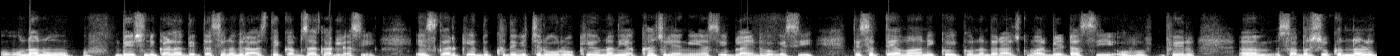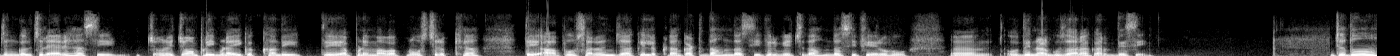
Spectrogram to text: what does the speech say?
ਉਹਨਾਂ ਨੂੰ ਦੇਸ਼ ਨਿਕਾਲਾ ਦਿੱਤਾ ਸੀ, ਉਹਨਾਂ ਦੇ ਰਾਜ ਤੇ ਕਬਜ਼ਾ ਕਰ ਲਿਆ ਸੀ। ਇਸ ਕਰਕੇ ਦੁੱਖ ਦੇ ਵਿੱਚ ਰੋ ਰੋ ਕੇ ਉਹਨਾਂ ਦੀਆਂ ਅੱਖਾਂ ਚਲੀਆਂ ਗਈਆਂ ਸੀ, ਬਲਾਈਂਡ ਹੋ ਗਏ ਸੀ। ਤੇ ਸਤਿਆਵਾਨ ਇੱਕੋ ਇੱਕ ਉਹਨਾਂ ਦਾ ਰਾਜਕੁਮਾਰ ਬੇਟਾ ਸੀ। ਉਹ ਫਿਰ ਸਬਰ ਸ਼ੁਕਰ ਨਾਲ ਜੰਗਲ 'ਚ ਰਹਿ ਰਿਹਾ ਸੀ। ਉਹਨੇ ਝੌਂਪੜੀ ਬਣਾਈ ਇੱਕ ਅੱਖਾਂ ਦੀ ਤੇ ਆਪਣੇ ਮਾਪੇ ਨੂੰ ਉਸ 'ਚ ਰੱਖਿਆ ਤੇ ਆਪ ਉਹ ਸਾਰਾ ਦਿਨ ਜਾ ਕੇ ਲੱਕੜਾਂ ਕੱਟਦਾ ਹੁੰਦਾ ਸੀ, ਫਿਰ ਵੇਚਦਾ ਹੁੰਦਾ ਸੀ, ਫਿਰ ਉਹ ਉਹਦੇ ਨਾਲ ਗੁਜ਼ਾਰਾ ਕਰਦੇ ਸੀ। ਜਦੋਂ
